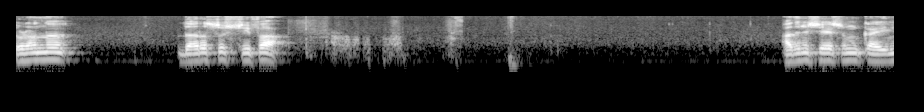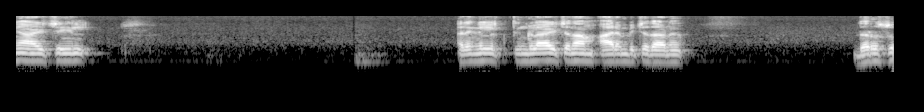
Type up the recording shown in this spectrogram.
തുടർന്ന് ദർസു ഷിഫ അതിനുശേഷം കഴിഞ്ഞ ആഴ്ചയിൽ അല്ലെങ്കിൽ തിങ്കളാഴ്ച നാം ആരംഭിച്ചതാണ് ദർസു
